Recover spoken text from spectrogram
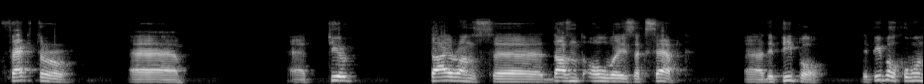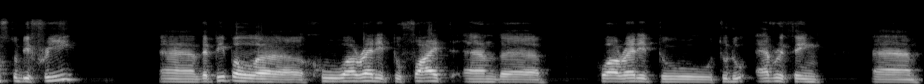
factor tier tyrants uh, doesn't always accept uh, the people. The people who wants to be free uh, the people uh, who are ready to fight and uh, who are ready to to do everything um,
